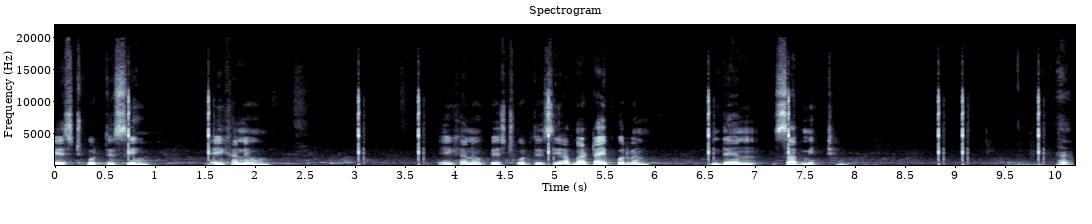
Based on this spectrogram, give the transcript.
পেস্ট করতেছি, এইখানেও। এইখানেও পেস্ট করতেছি, আপনার টাইপ করবেন দেন সাবমিট হ্যাঁ।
